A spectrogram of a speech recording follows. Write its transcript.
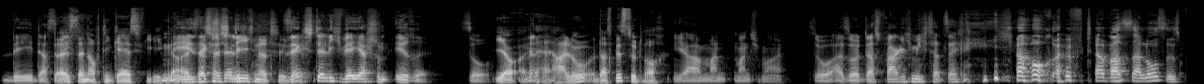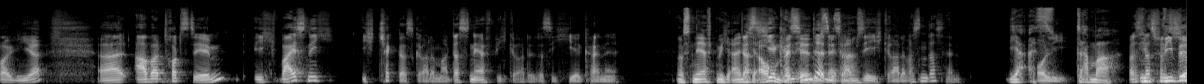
Nee, das Da nicht. ist dann auch die Gas-Fee egal. das verstehe ich natürlich. Sechsstellig wäre ja schon irre. So. ja, äh, hallo, das bist du doch. Ja, man, manchmal. So, also das frage ich mich tatsächlich auch öfter, was da los ist bei mir. Äh, aber trotzdem, ich weiß nicht, ich check das gerade mal. Das nervt mich gerade, dass ich hier keine, Das nervt mich eigentlich dass ich auch hier ein kein bisschen. Internet habe, sehe ich gerade. Was ist denn das denn? Ja, Olli. Dammer. Was ist wie, das für ein wie bist du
